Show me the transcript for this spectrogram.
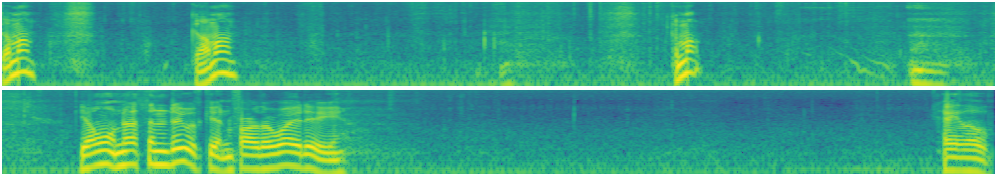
Come on. Come on. Come on. Y'all want nothing to do with getting farther away, do you? Halo.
